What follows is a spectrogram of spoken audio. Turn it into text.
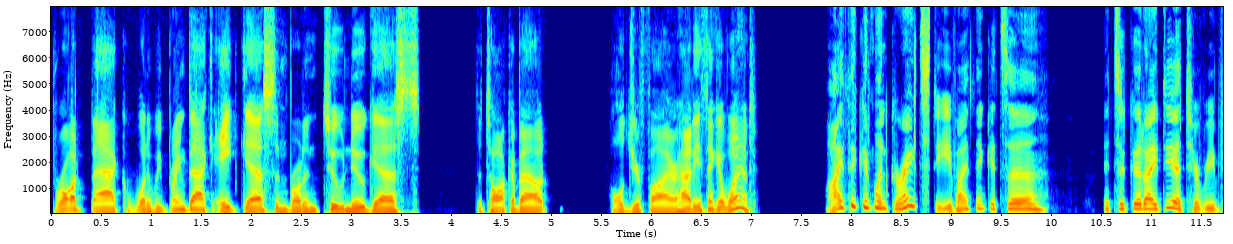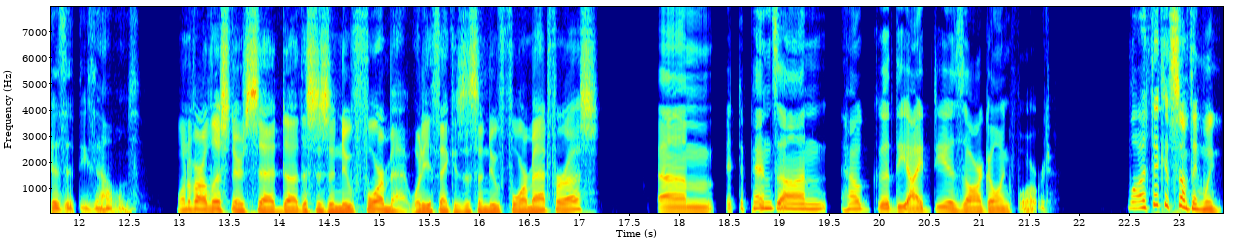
brought back, what did we bring back? Eight guests and brought in two new guests to talk about Hold Your Fire. How do you think it went? I think it went great, Steve. I think it's a it's a good idea to revisit these albums. One of our listeners said uh, this is a new format. What do you think? Is this a new format for us? Um, it depends on how good the ideas are going forward. Well, I think it's something we,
